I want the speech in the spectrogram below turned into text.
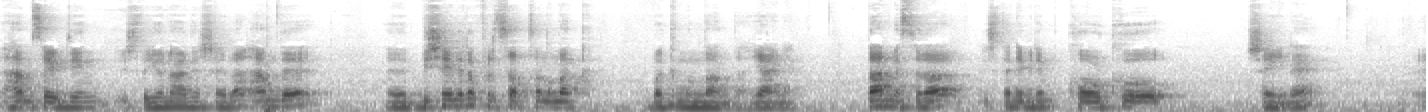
Hem sevdiğin işte yöneldiğin şeyler hem de e, bir şeylere fırsat tanımak bakımından da. Yani ben mesela işte ne bileyim korku şeyine e,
